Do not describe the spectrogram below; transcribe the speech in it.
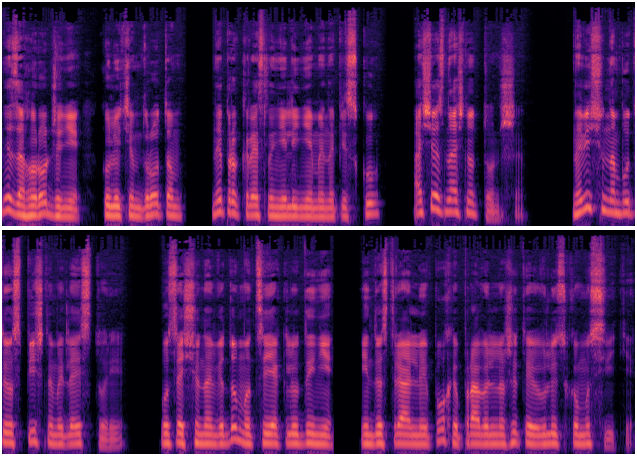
не загороджені колючим дротом, не прокреслені лініями на піску, а що значно тонше. Навіщо нам бути успішними для історії? Усе, що нам відомо, це як людині індустріальної епохи правильно жити в людському світі.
